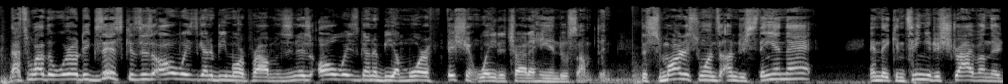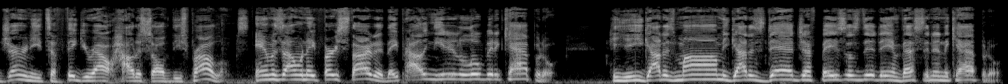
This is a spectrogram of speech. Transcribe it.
That's why the world exists because there's always going to be more problems and there's always going to be a more efficient way to try to handle something. The smartest ones understand that and they continue to strive on their journey to figure out how to solve these problems. Amazon, when they first started, they probably needed a little bit of capital. He, he got his mom, he got his dad, Jeff Bezos did. They invested in the capital.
